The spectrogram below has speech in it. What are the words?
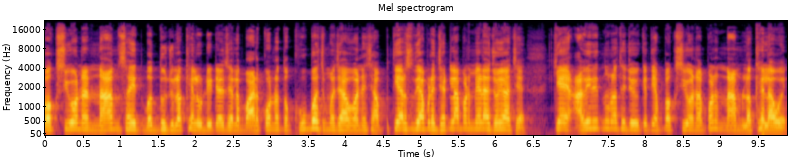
પક્ષીઓના નામ સહિત બધું જ લખેલું ડિટેલ છે. એટલે બાળકોને તો ખૂબ જ મજા આવવાની છે. અત્યાર સુધી આપણે જેટલા પણ મેળા જોયા છે, ક્યાંય આવી રીતનું નથી જોયું કે ત્યાં પક્ષીઓના પણ નામ લખેલા હોય.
